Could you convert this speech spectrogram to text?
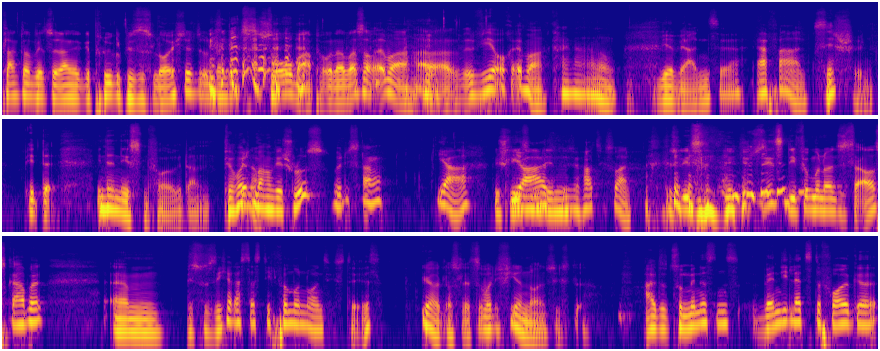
Plankton wird so lange geprügelt, bis es leuchtet und dann gibt es Strom ab oder was auch immer. Aber Wie auch immer, keine Ahnung. Wir werden es ja erfahren. Sehr schön. In der, in der nächsten Folge dann. Für heute Genau. machen wir Schluss, würde ich sagen. Ja. Wir schließen ja, den- hört sich so an. Wir schließen, wir schließen die 95. Ausgabe. Ähm, Bist du sicher, dass das die 95. ist? ja, das letzte war die 94. Also zumindestens, wenn die letzte Folge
